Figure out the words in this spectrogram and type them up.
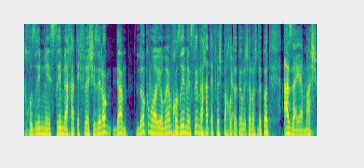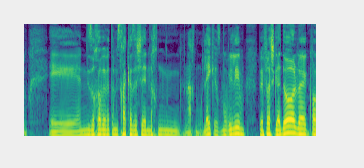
חוזרים מ-21 הפרש, שזה לא, גם, לא כמו היום, הם חוזרים מ-21 הפרש פחות או יותר בשלוש דקות, אז זה היה משהו. אה, אני זוכר באמת את המשחק הזה שאנחנו, אנחנו, לייקרס, מובילים בהפרש גדול, וכבר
